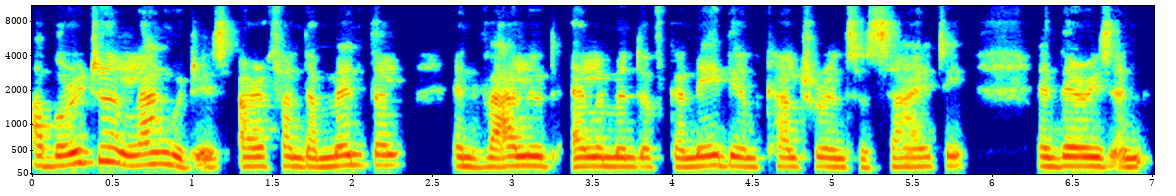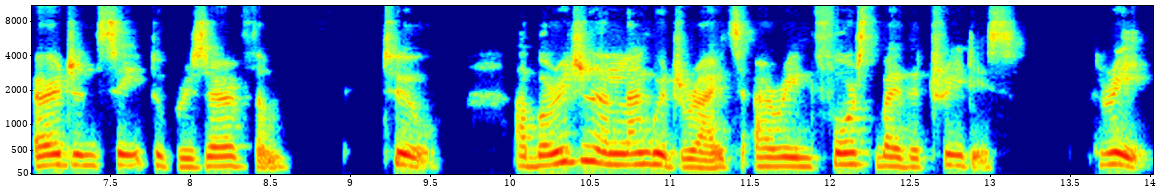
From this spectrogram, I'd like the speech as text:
Aboriginal languages are a fundamental and valued element of Canadian culture and society, and there is an urgency to preserve them. Two, Aboriginal language rights are reinforced by the treaties. Three,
